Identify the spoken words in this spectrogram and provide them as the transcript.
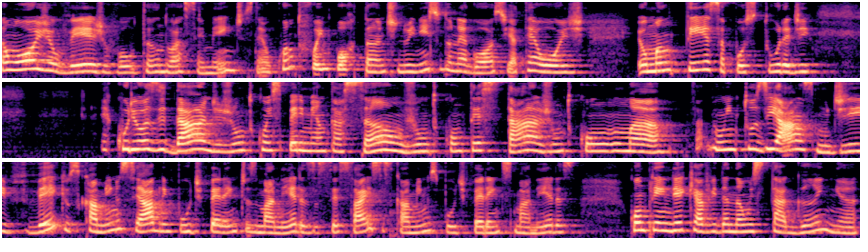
Então hoje eu vejo, voltando às sementes, né, o quanto foi importante no início do negócio e até hoje eu manter essa postura de é curiosidade junto com experimentação, junto com testar, junto com uma, sabe, um entusiasmo de ver que os caminhos se abrem por diferentes maneiras, acessar esses caminhos por diferentes maneiras, compreender que a vida não está ganha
